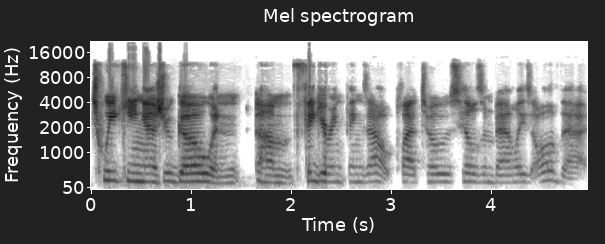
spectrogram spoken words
tweaking as you go and um, figuring things out, plateaus, hills and valleys, all of that.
